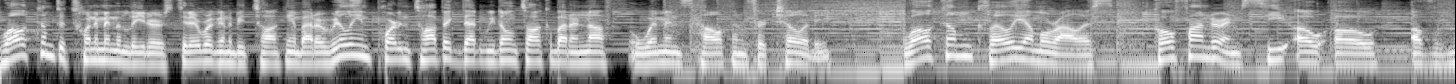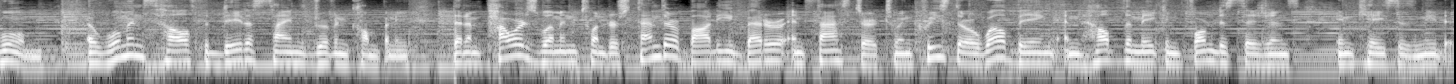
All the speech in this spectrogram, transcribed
Welcome to 20 Minute Leaders. Today we're going to be talking about a really important topic that we don't talk about enough women's health and fertility. Welcome, Clelia Morales, co founder and COO of Woom, a women's health data science driven company that empowers women to understand their body better and faster to increase their well being and help them make informed decisions in cases needed.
